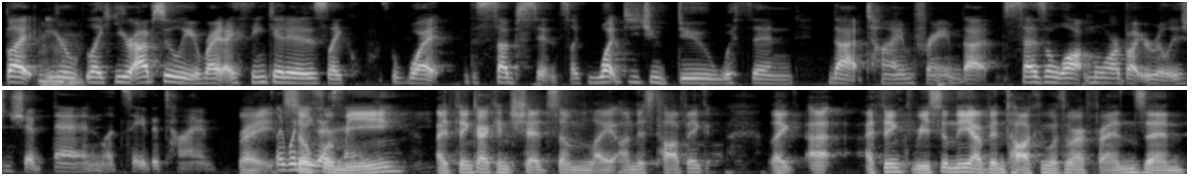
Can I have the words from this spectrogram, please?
But mm-hmm. you're like you're absolutely right. I think it is like what the substance like what did you do within that time frame that says a lot more about your relationship than let's say the time. Right. Like, so for think? me i think i can shed some light on this topic. Like I, I think recently i've been talking with my friends and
